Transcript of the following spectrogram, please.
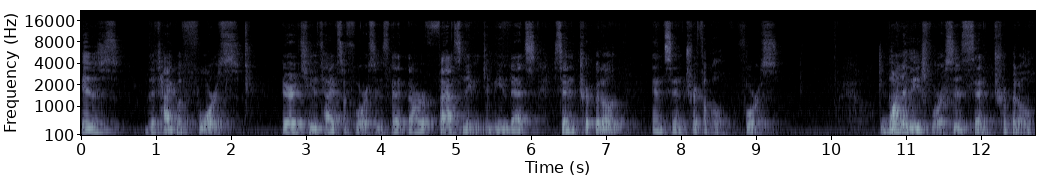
is the type of force. There are two types of forces that are fascinating to me, and that's centripetal and centrifugal force. One of these forces, centripetal,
